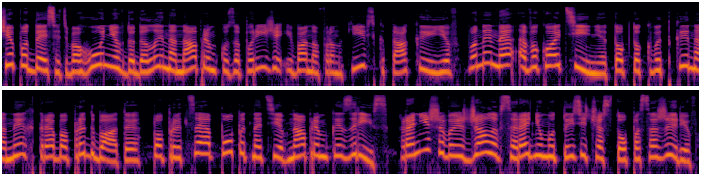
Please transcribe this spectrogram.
Ще по 10 вагонів додали на напрямку Запоріжжя, Івано-Франківськ та Київ. Вони не евакуаційні, тобто квитки на них треба придбати. Попри це, попит на ці напрямки зріс. Раніше виїжджали в середньому 1100 пасажирів.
